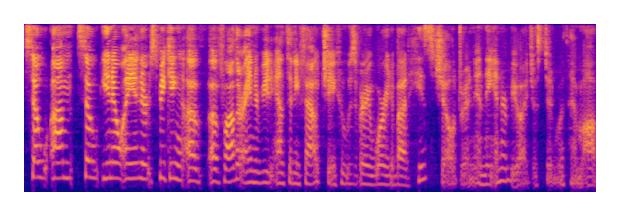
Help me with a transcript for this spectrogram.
So, um, so you know, I inter- speaking of, of father, I interviewed Anthony Fauci, who was very worried about his children in the interview I just did with him. Uh,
